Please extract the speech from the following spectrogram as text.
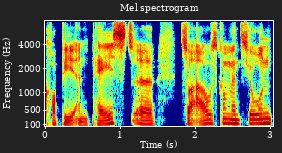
Copy and Paste äh, zur Aarhus-Konvention.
